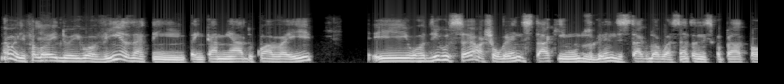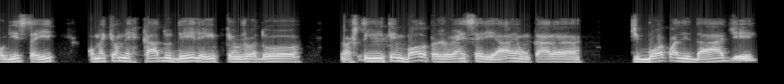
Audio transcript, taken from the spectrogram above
Não, ele falou é. aí do Igor Vinhas, né? Tem, tá encaminhado com o Havaí. E o Rodrigo San, acho o grande destaque, um dos grandes destaques do Água Santa nesse Campeonato Paulista aí. Como é que é o mercado dele aí? Porque é um jogador, eu acho que tem, tem bola para jogar em Série A, é um cara de boa qualidade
